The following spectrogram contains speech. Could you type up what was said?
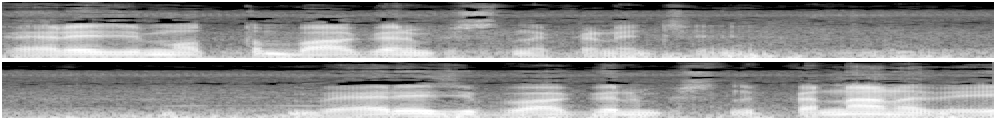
బ్యారేజీ మొత్తం బాగా కనిపిస్తుంది ఇక్కడ నుంచి. బ్యారేజీ బాగా కనిపిస్తుంది. పెన్నా నది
